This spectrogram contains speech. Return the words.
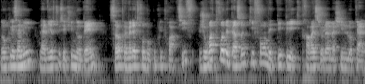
Donc les amis, la Virtu c'est une aubaine ça va permettre d'être beaucoup plus proactif. Je vois trop de personnes qui font des TP, qui travaillent sur leur machine locale.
